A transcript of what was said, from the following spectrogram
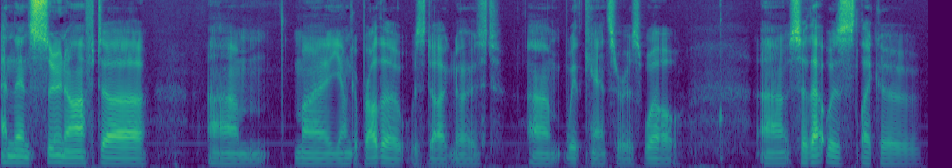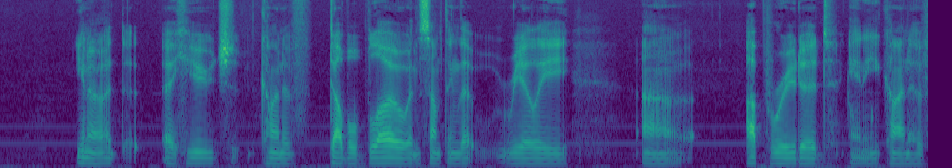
and then soon after. Um, my younger brother was diagnosed um, with cancer as well. Uh, so that was like a, you know, a, a huge kind of double blow and something that really uh, uprooted any kind of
